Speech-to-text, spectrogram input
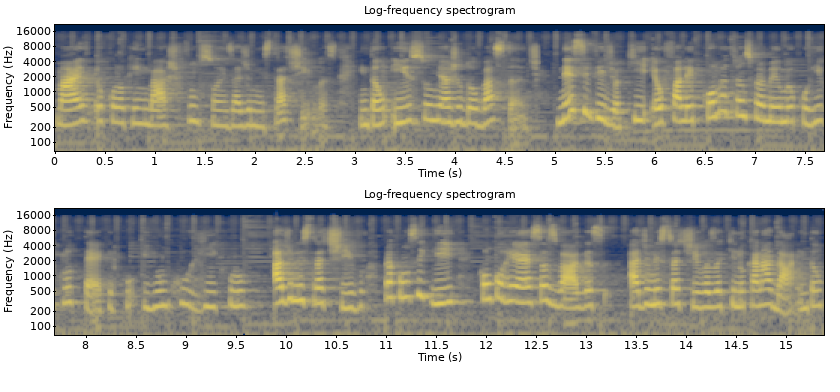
mas eu coloquei embaixo funções administrativas. Então isso me ajudou bastante. Nesse vídeo aqui eu falei como eu transformei o meu currículo técnico em um currículo administrativo para conseguir concorrer a essas vagas administrativas aqui no Canadá. Então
